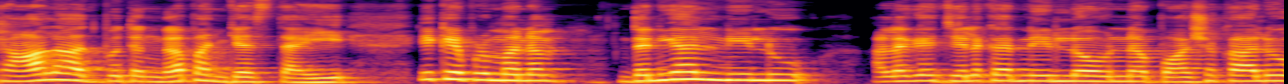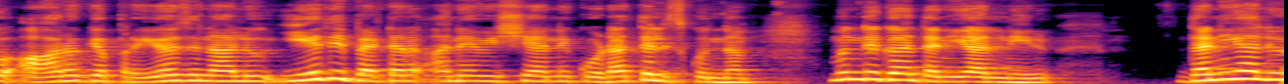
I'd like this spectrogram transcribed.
చాలా అద్భుతంగా పనిచేస్తాయి. ఇక ఇప్పుడు మనం ధనియాల నీళ్ళు అలాగే జీలకర్ర నీళ్ళలో ఉన్న పోషకాలు ఆరోగ్య ప్రయోజనాలు ఏది బెటర్ అనే విషయాన్ని కూడా తెలుసుకుందాం. ముందుగా ధనియాల నీరు. ధనియాలు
